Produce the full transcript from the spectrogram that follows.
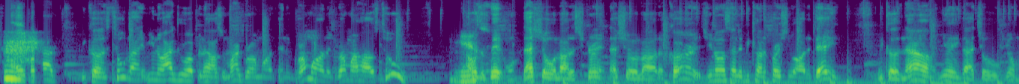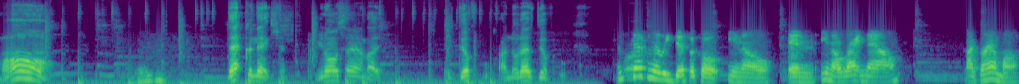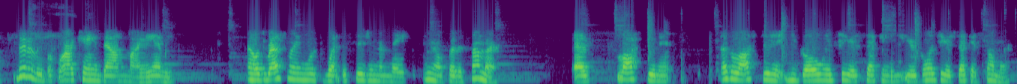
I ain't gonna lie, because too, like you know, I grew up in the house with my grandma, and the grandma in the grandma house too. That was a big one. That showed a lot of strength. That showed a lot of courage. You know what I'm saying? To become the person you are today. Because now you ain't got your your mom. Mhm. That connection. You know what I'm saying? Like it's difficult. I know that's difficult. It's Wow. definitely difficult, you know. And you know, right now, my grandma, literally before I came down to Miami, I was wrestling with what decision to make, you know, for the summer. As law student, as a law student, you go into your second, you're going to your second summer,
